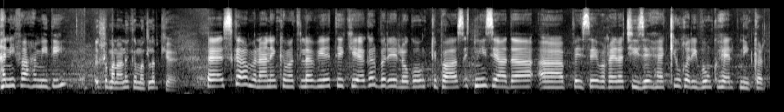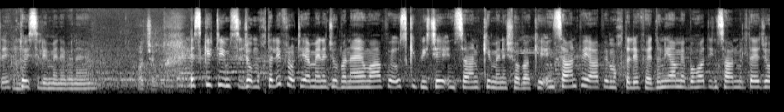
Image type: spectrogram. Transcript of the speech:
हनीफा हमीदी। इसको बनाने का मतलब क्या है? इसका बनाने का मतलब ये थी कि अगर बड़े लोगों के पास इतनी ज़्यादा पैसे वगैरह चीज़ें हैं क्यों गरीबों को हेल्प नहीं करते? तो इसलिए मैंने बनाया। अच्छा। इसकी टीम से जो मुख्तलिफ़ रोटियाँ मैंने जो बनाया वहाँ पे उसके पीछे इंसान की मैंने शोभा की। इंसान पे यहाँ पे मुख्तलिफ़ है। दुनिया में बहुत इंसान मिलते हैं जो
